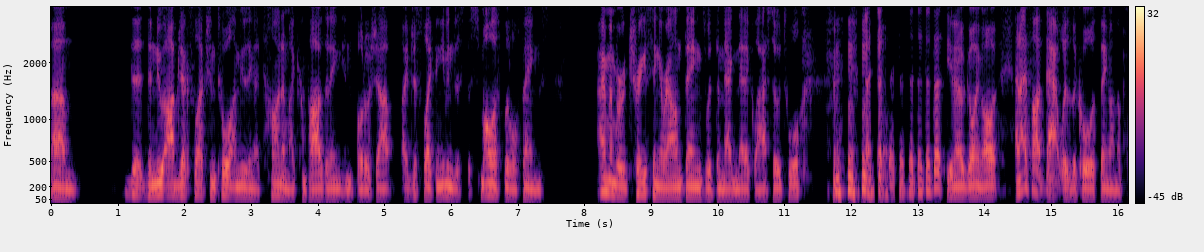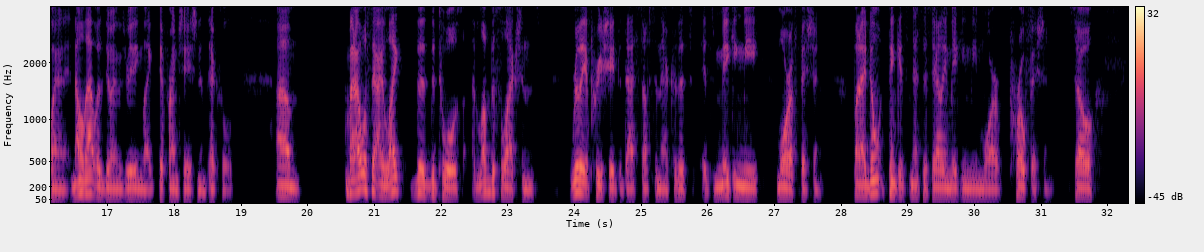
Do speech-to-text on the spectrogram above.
Um, the the new object selection tool I'm using a ton in my compositing in Photoshop by just selecting even just the smallest little things. I remember tracing around things with the magnetic lasso tool. you know, going all and I thought that was the coolest thing on the planet. And all that was doing was reading like differentiation in pixels. Um, but I will say I like the the tools. I love the selections. Really appreciate that that stuff's in there because it's it's making me more efficient but I don't think it's necessarily making me more proficient. So,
